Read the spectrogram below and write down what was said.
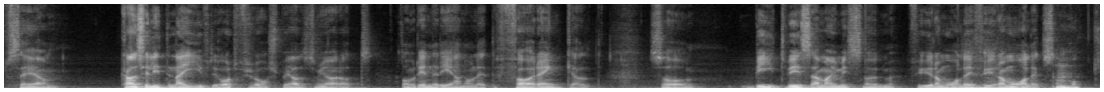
säga, kanske lite naivt i vårt försvarsspel som gör att de rinner igenom lite för enkelt. Så bitvis är man ju missnöjd med fyra mål är fyra mål liksom. Mm. Och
